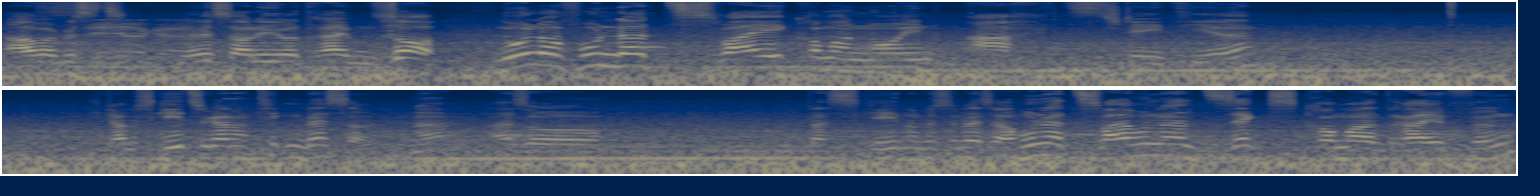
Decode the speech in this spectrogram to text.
Aber wir müssen wir müssen auch nicht übertreiben. So, 0 auf 100 2,98 steht hier. Ich glaube, es geht sogar noch einen Ticken besser. Ne? Also, das geht noch ein bisschen besser. 100, 200, 6,35.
